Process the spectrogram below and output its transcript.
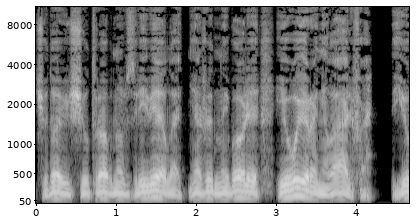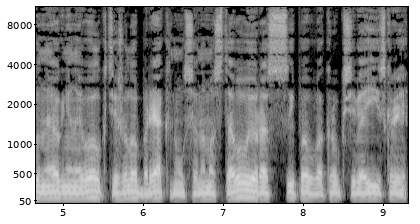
Чудовище утробно взревело от неожиданной боли и выронило Альфа. Юный огненный волк тяжело брякнулся на мостовую, рассыпав вокруг себя искры.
